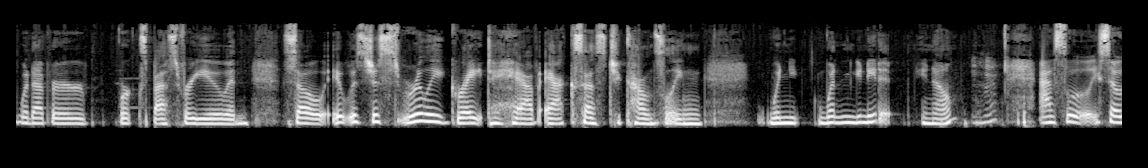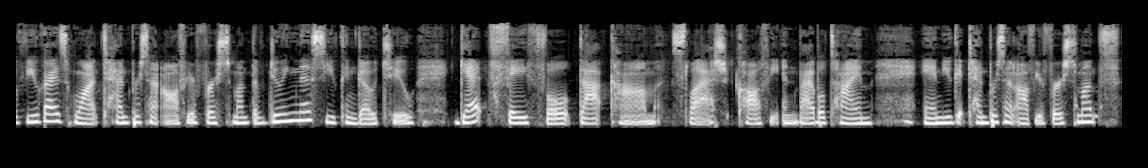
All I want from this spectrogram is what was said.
whatever works best for you. And so it was just really great to have access to counseling when you, when you need it you know? Mm-hmm. Absolutely. So if you guys want 10% off your first month of doing this, you can go to getfaithful.com slash coffee and Bible time and you get 10% off your first month.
